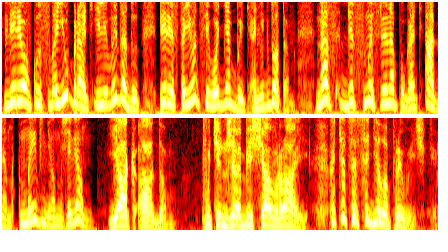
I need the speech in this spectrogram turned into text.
«веревку свою брать или выдадут?» перестает сегодня быть анекдотом. Нас бессмысленно пугать адом, мы в нем живем. Як Адам? Путін же обіцяв рай. Хоча це все діло привички.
